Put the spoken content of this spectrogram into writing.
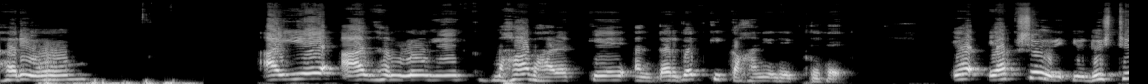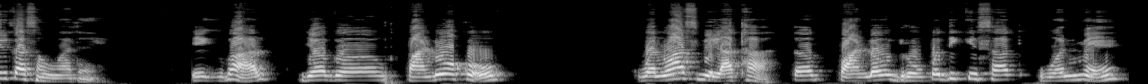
हरिओम आइए, आज हम लोग एक महाभारत के अंतर्गत की कहानी देखते हैं। यह यक्ष युधिष्ठिर का संवाद है। एक बार जब पांडवों को वनवास मिला था, तब पांडव द्रौपदी के साथ वन में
